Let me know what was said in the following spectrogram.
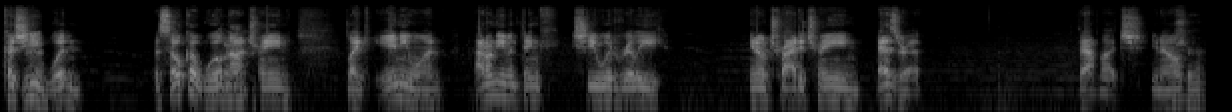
Because she Yeah. wouldn't. Ahsoka will Yeah. not train like anyone. I don't even think she would really, you know, try to train Ezra that much. You know. Sure.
